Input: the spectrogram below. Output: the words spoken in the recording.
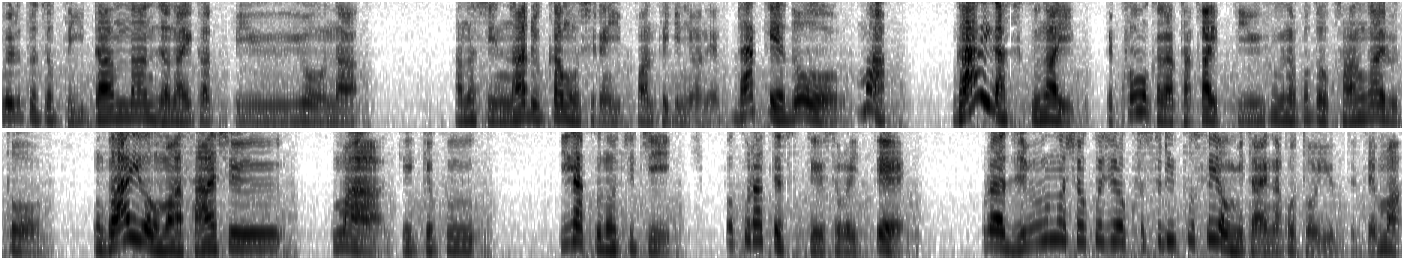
べるとちょっと異端なんじゃないかっていうような話になるかもしれん、一般的にはね。だけど、まあ、害が少ないって効果が高いっていうふうなことを考えると、害をまあ最終、まあ結局、医学の父、ヒッポクラテスっていう人がいて、これは自分の食事を薬とせよみたいなことを言ってて、まあ、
